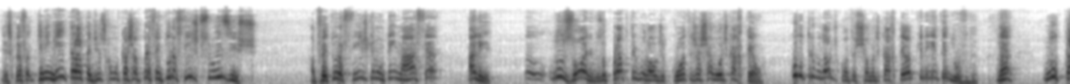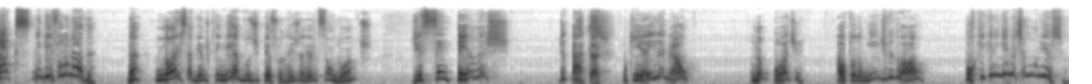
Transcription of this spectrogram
É isso que eu ia falar. Porque ninguém trata disso como caixa. A prefeitura finge que isso não existe. A prefeitura finge que não tem máfia ali. Nos ônibus, o próprio Tribunal de Contas já chamou de cartel. Quando o Tribunal de Contas chama de cartel é porque ninguém tem dúvida. Né? No táxi, ninguém fala nada. Né? Nós sabemos que tem meia dúzia de pessoas no Rio de Janeiro que são donos de centenas de táxis, o que é ilegal. Não pode. Autonomia individual. Por que, que ninguém mete a mão nisso?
